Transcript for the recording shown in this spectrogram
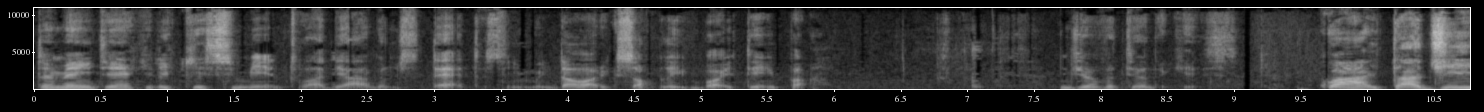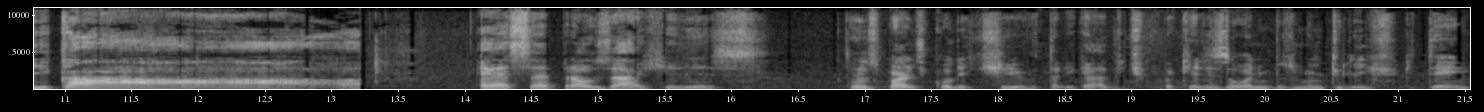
Também tem aquele aquecimento lá de água nos tetos, assim, muito da hora que só Playboy tem, pá. Um dia eu vou ter um daqueles. Quarta dica! Essa é pra usar aqueles transporte coletivo, tá ligado? Tipo aqueles ônibus muito lixo que tem.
